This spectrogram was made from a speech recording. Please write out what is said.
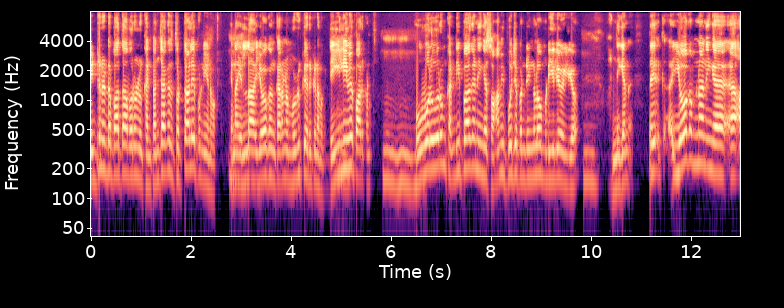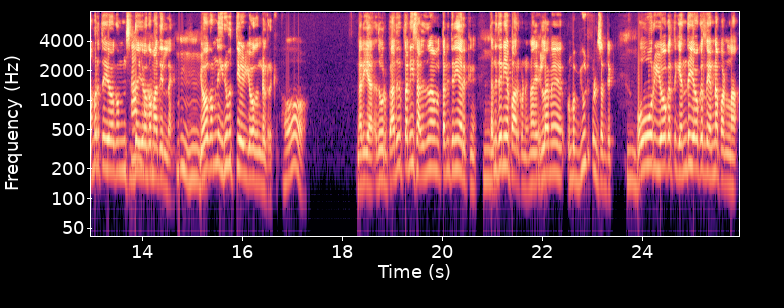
இன்டர்நெட்டை பார்த்தா வரும். பஞ்சாங்கத்தை தொட்டாலே புண்ணியம் நமக்கு. ஏன்னா எல்லா யோகம் கரணம் முழுக்க இருக்கு நமக்கு. டெய்லியுமே பார்க்கணும். ஒவ்வொருவரும் கண்டிப்பாக நீங்க சுவாமி பூஜை பண்றீங்களோ முடியலையோ இல்லையோ அன்னைக்கு யோகம்னா நீங்க அமிர்த யோகம் சித்த. யோகம் அது இல்லைங்க. யோகம்னு இருபத்தி ஏழு யோகங்கள் இருக்கு. ஓ. நிறைய. அது ஒரு அது தனி அதுதான் தனித்தனியா இருக்குங்க ம், தனித்தனியா பார்க்கணும். நான் எல்லாமே ரொம்ப பியூட்டிஃபுல் சப்ஜெக்ட் ஒவ்வொரு யோகத்துக்கு எந்த யோகத்துல என்ன பண்ணலாம்?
